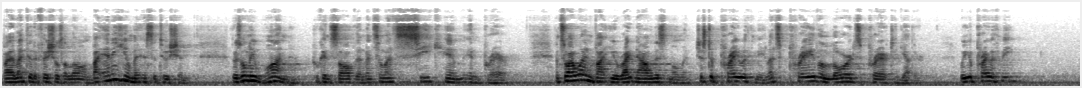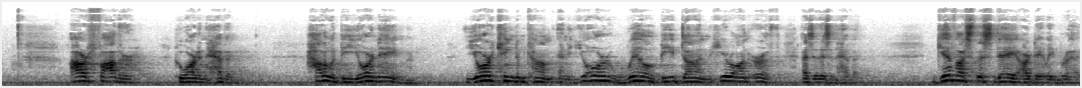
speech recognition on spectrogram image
by elected officials alone, by any human institution. There's only one who can solve them, and so let's seek him in prayer. And so I want to invite you right now in this moment just to pray with me. Let's pray the Lord's Prayer together. Will you pray with me? Our Father who art in heaven, hallowed be your name. Your kingdom come and your will be done here on earth as it is in heaven. Give us this day our daily bread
